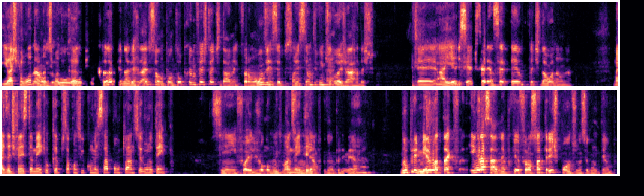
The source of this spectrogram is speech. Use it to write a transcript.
e eu acho que um outro não, ponto o, do Cup... O Cup, na verdade, só não pontuou porque não fez touchdown, né? Que foram 11 recepções, 122 é. jardas. É, e... Aí, assim, a diferença é ter um touchdown ou não, né? Mas a diferença também é que o Cup só conseguiu começar a pontuar no segundo tempo. Sim, foi. Ele jogou muito mais no segundo tem... tempo do que no primeiro. Ah. No primeiro, o ataque. Foi... Engraçado, né? Porque foram só três pontos no segundo tempo.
